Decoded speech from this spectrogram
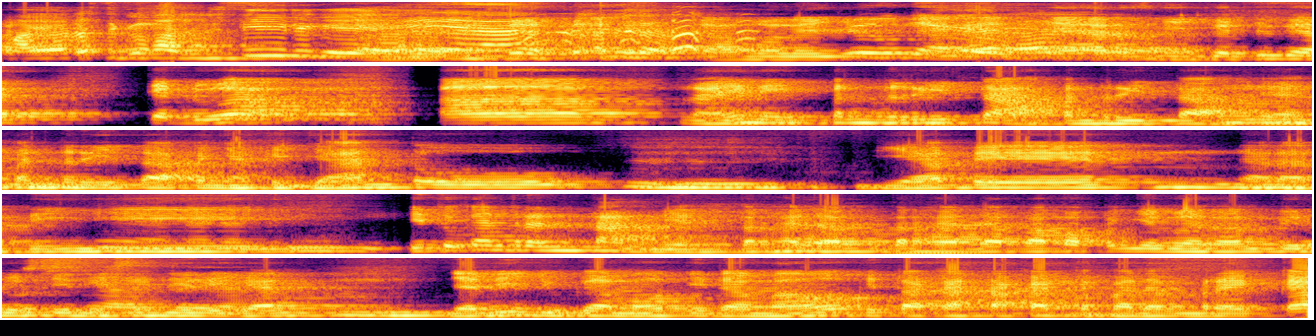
Pak Yones juga kan di sini kayaknya. Iya. Gak boleh juga kan, Iya. ya harus ngikut juga. Kedua, eh, nah ini penderita, penderita ya, Hmm. penderita penyakit jantung, Mm-mm. diabetes, Hmm. darah tinggi, darah tinggi. Itu kan rentan ya terhadap terhadap apa penyebaran virus ini Virusnya itu sendiri ya. kan. Hmm. Jadi juga mau tidak mau kita katakan kepada mereka,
